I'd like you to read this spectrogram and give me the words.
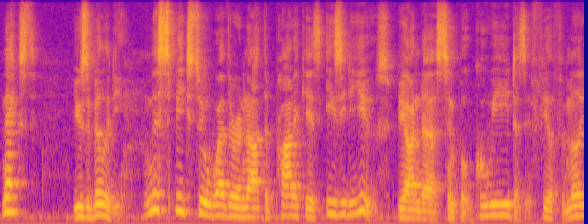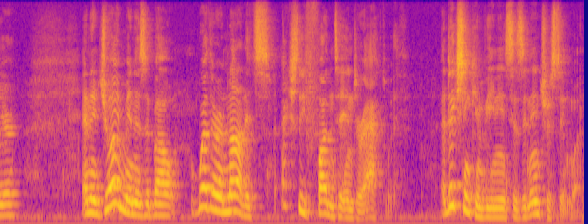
Next, Usability. And this speaks to whether or not the product is easy to use. Beyond a simple GUI, does it feel familiar? And enjoyment is about whether or not it's actually fun to interact with. Addiction convenience is an interesting one.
